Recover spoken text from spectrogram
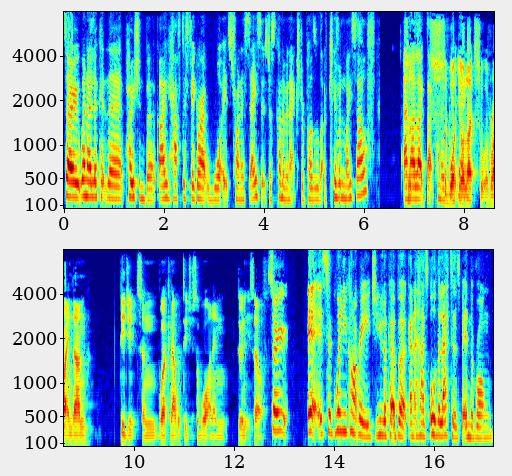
So when I look at the potion book, I have to figure out what it's trying to say. So it's just kind of an extra puzzle that I've given myself, and So- I like that kind so of. So what you're like sort of writing down digits and working out what digits are what and then doing it yourself. So it, it's like when you can't read, you look at a book and it has all the letters but in the wrong.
